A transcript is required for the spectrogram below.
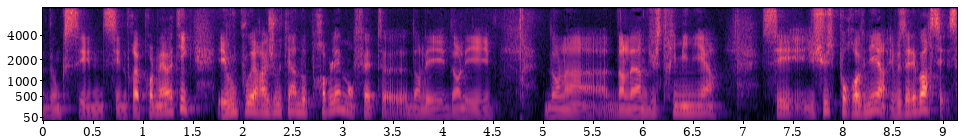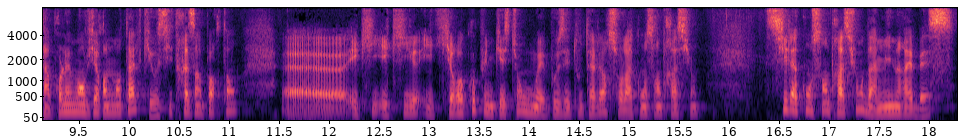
donc c'est une, c'est une vraie problématique. Et vous pouvez rajouter un autre problème en fait dans les, dans les, dans l'industrie minière. C'est juste pour revenir, et vous allez voir, c'est un problème environnemental qui est aussi très important euh, et, qui, et, qui, et, qui, recoupe une question que vous m'avez posée tout à l'heure sur la concentration. Si la concentration d'un minerai baisse,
